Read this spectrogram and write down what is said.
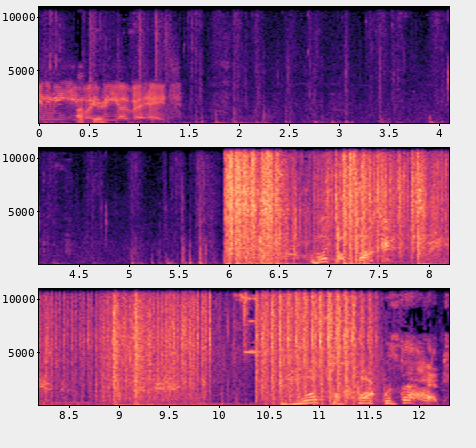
Enemy Up here. Overhead. What the fuck? What the fuck was that?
